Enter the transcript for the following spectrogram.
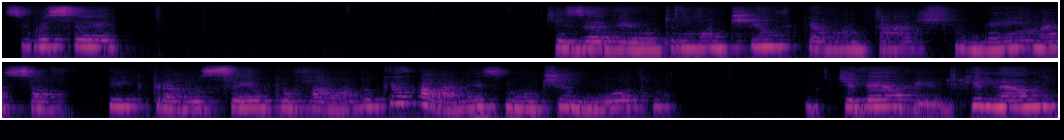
Se você quiser ver outro montinho, fique à vontade também, mas só fique para você o que eu falar. Do que eu falar nesse montinho no outro, o que tiver a ver. O que não,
